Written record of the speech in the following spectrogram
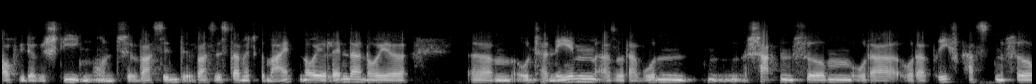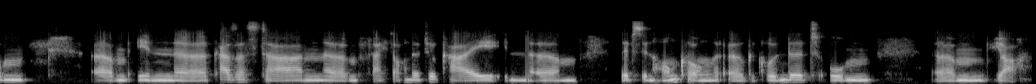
auch wieder gestiegen. Und was, sind, was ist damit gemeint? Neue Länder, neue ähm, Unternehmen, also da wurden Schattenfirmen oder, oder Briefkastenfirmen ähm, in äh, Kasachstan, ähm, vielleicht auch in der Türkei, in, ähm, selbst in Hongkong äh, gegründet, um ähm, ja,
